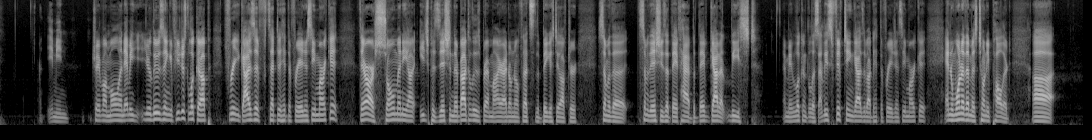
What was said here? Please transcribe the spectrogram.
I mean, Trayvon Mullen. I mean, you're losing. If you just look up free guys have set to hit the free agency market, there are so many on each position. They're about to lose Brett Maher. I don't know if that's the biggest deal after some of the some of the issues that they've had, but they've got at least I mean, looking at the list, at least 15 guys about to hit the free agency market, and one of them is Tony Pollard. Uh,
